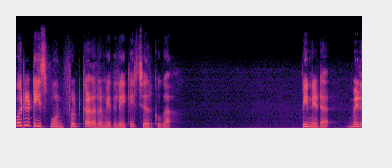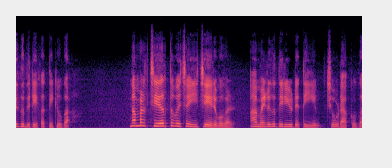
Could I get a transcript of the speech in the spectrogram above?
ഒരു ടീസ്പൂൺ ഫുഡ് കളറും ഇതിലേക്ക് ചേർക്കുക. പിന്നീട് മെഴുകുതിരി കത്തിക്കുക. നമ്മൾ ചേർത്ത് വെച്ച ഈ ചേരുവകൾ ആ മെഴുകുതിരിയുടെ തീയിൽ ചൂടാക്കുക.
